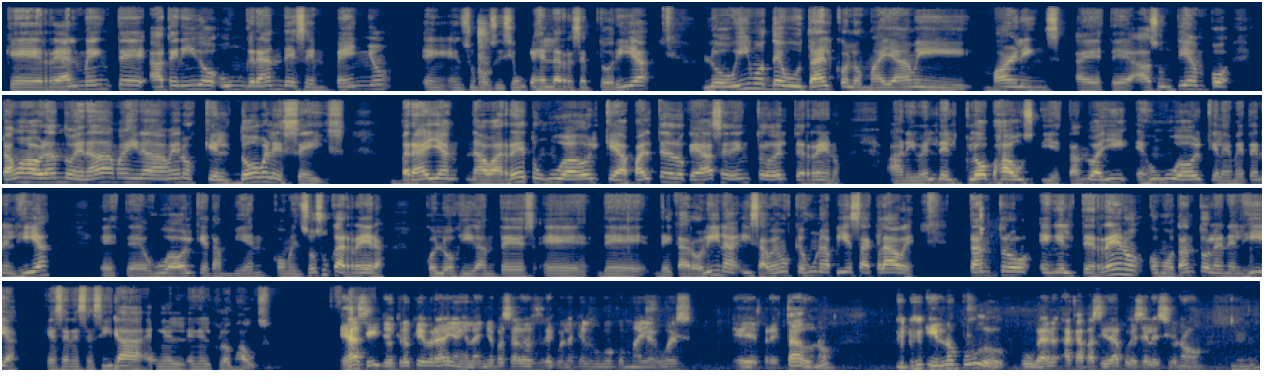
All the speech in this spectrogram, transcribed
que realmente ha tenido un gran desempeño en, en, su posición, que es en la receptoría. Lo vimos debutar con los Miami Marlins este, hace un tiempo. Estamos hablando de nada más y nada menos que el doble seis Brian Navarreto, un jugador que aparte de lo que hace dentro del terreno, a nivel del clubhouse y estando allí, es un jugador que le mete energía, este, es un jugador que también comenzó su carrera con los gigantes eh, de, Carolina y sabemos que es una pieza clave tanto en el terreno como tanto la energía que se necesita en el, en el clubhouse. Es así, yo creo que Brian el año pasado, recuerda que él jugó con Mayagüez eh, prestado, ¿no? y no pudo jugar a capacidad porque se lesionó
